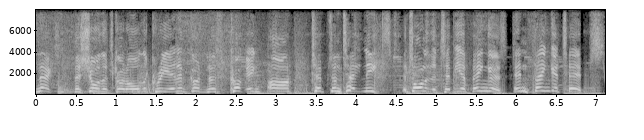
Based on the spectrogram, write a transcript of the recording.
Next, the show that's got all the creative goodness, cooking, art, tips and techniques. It's all at the tip of your fingers, in fingertips.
